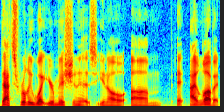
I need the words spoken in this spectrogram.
that's really what your mission is. You know, um, I love it.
